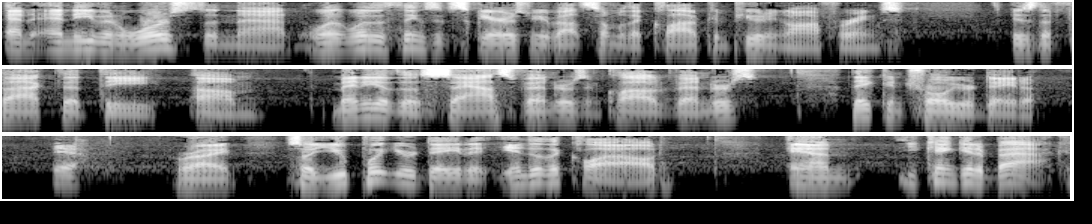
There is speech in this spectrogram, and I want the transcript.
and and even worse than that, one, one of the things that scares me about some of the cloud computing offerings is the fact that the um, many of the SaaS vendors and cloud vendors they control your data Yeah. right? So you put your data into the cloud, and you can't get it back.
